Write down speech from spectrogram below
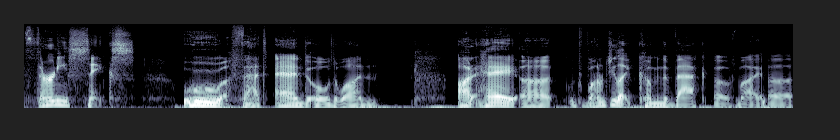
36. Ooh, a fat and old one. Uh, hey, uh, why don't you, like, come in the back of my, uh,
